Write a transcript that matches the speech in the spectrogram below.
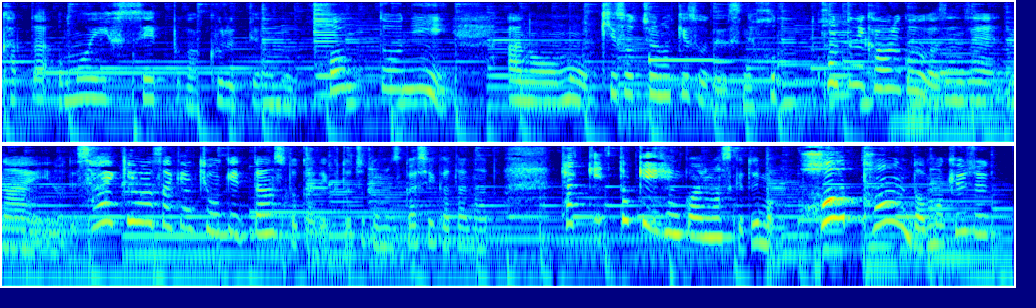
型重いステップが来るっていうのも本当にあのもう基礎中の基礎でですね本当に変わることが全然ないので最近は最近競技ダンスとかでいくとちょっと難しい方なと。時々変更ありますけどでもほとんどもう90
